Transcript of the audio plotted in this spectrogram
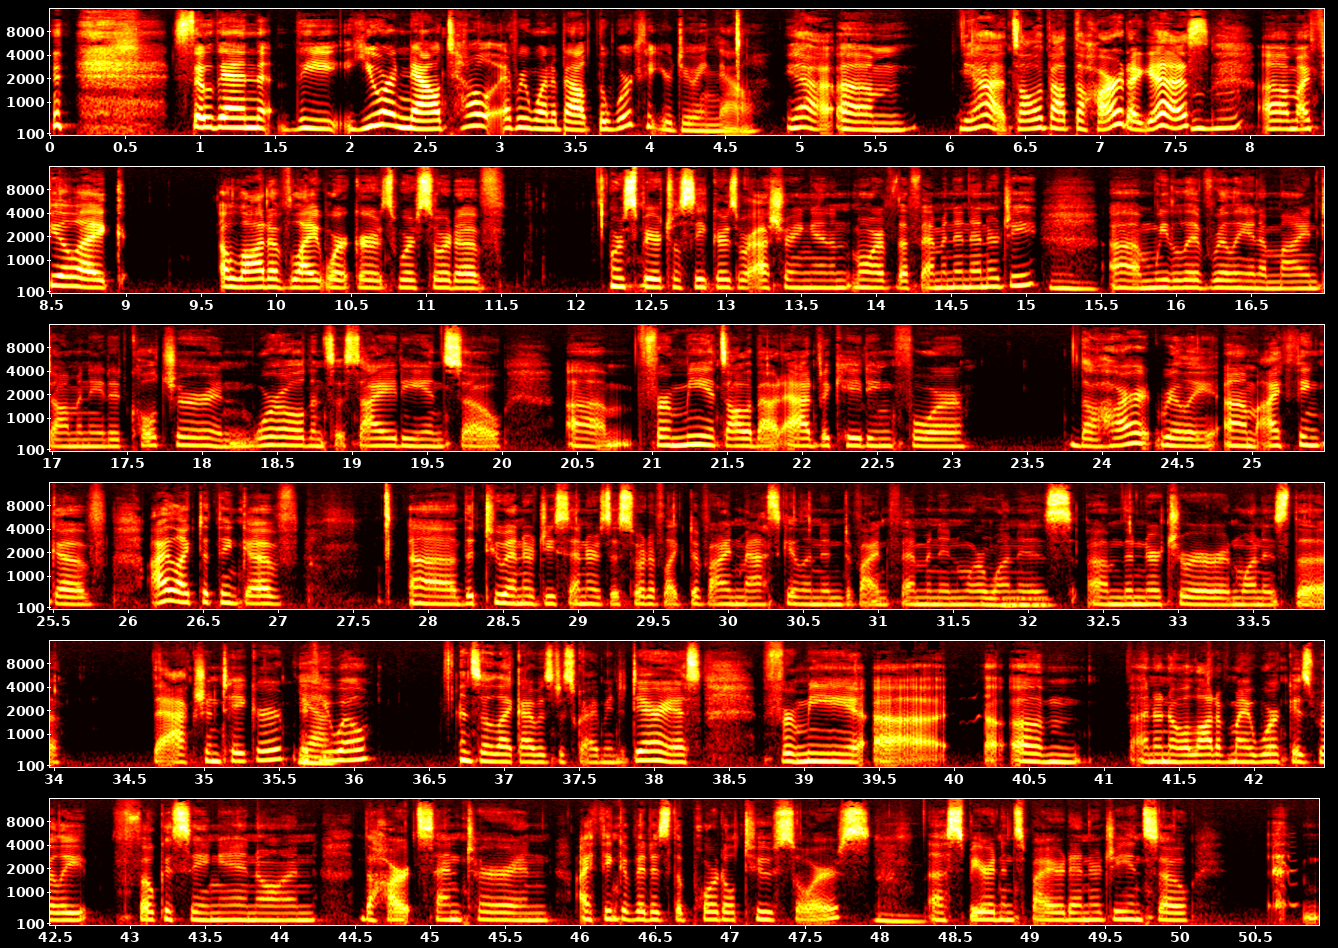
so then the you are now tell everyone about the work that you're doing now. Yeah, um, yeah, it's all about the heart, I guess. Um, I feel like a lot of light workers were sort of, or spiritual seekers were ushering in more of the feminine energy. Um, we live really in a mind dominated culture and world and society. And so um, for me, it's all about advocating for the heart, really. Um, I think of, I like to think of, uh, the two energy centers as sort of like divine masculine and divine feminine, where one is um, the nurturer and one is the the action taker, Yeah. if you will. And so, like I was describing to Darius, for me, uh, um, I don't know, a lot of my work is really focusing in on the heart center, and I think of it as the portal to source, uh, spirit inspired energy. And so,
